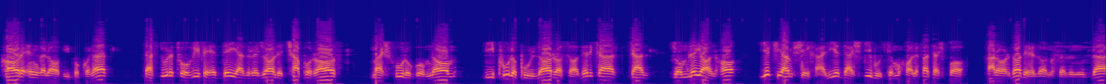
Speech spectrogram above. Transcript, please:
کار انقلابی بکند دستور توقیف عدهای از رجال چپ و راست مشهور و گمنام بی پول و پولدار را صادر کرد که از جمله آنها یکی هم شیخ علی دشتی بود که مخالفتش با قرارداد 1919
